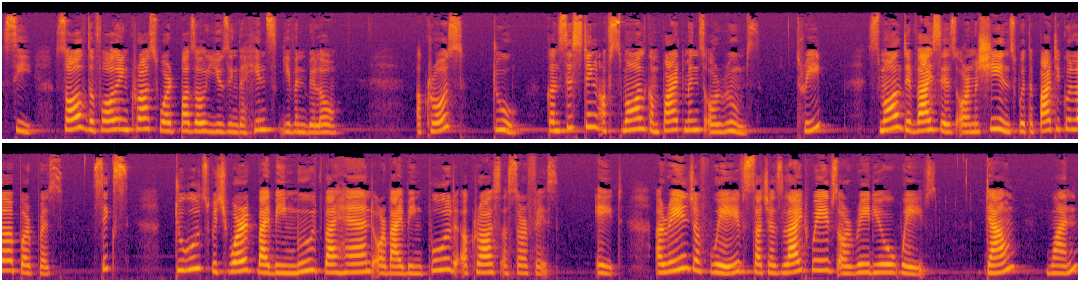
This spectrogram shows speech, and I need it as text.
C. Solve the following crossword puzzle using the hints given below. Across, 2 consisting of small compartments or rooms. 3. Small devices or machines with a particular purpose. 6. Tools which work by being moved by hand or by being pulled across a surface. 8. A range of waves such as light waves or radio waves. Down 1.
